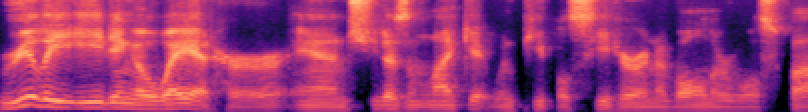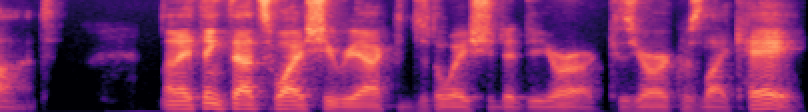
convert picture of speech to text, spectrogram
really eating away at her and she doesn't like it when people see her in a vulnerable spot. And i think that's why she reacted to the way she did to Yorick because Yorick was like hey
